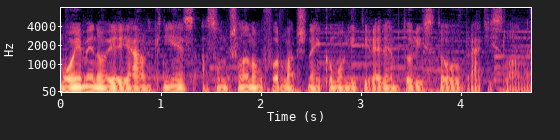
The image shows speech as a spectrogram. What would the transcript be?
Moje meno je Ján Knies a som členom formačnej komunity redemptoristov v Bratislave.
